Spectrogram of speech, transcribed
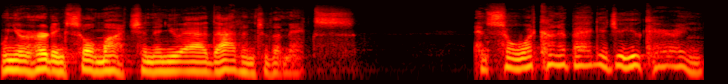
When you're hurting so much, and then you add that into the mix. And so, what kind of baggage are you carrying?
